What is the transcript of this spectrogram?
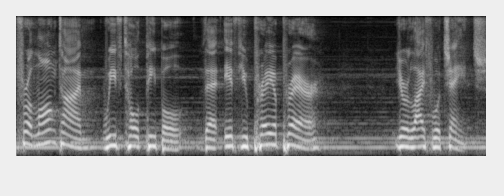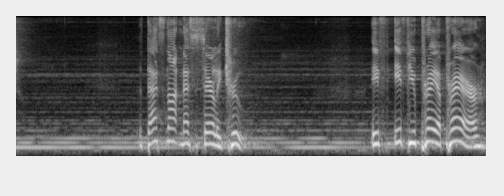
For a long time, we've told people that if you pray a prayer, your life will change. That's not necessarily true. If, if you pray a prayer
